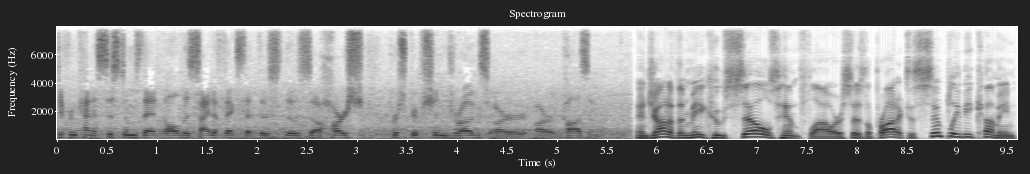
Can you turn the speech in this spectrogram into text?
different kind of systems that all the side effects that those those uh, harsh prescription drugs are are causing. And Jonathan Meek, who sells hemp flower, says the product is simply becoming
